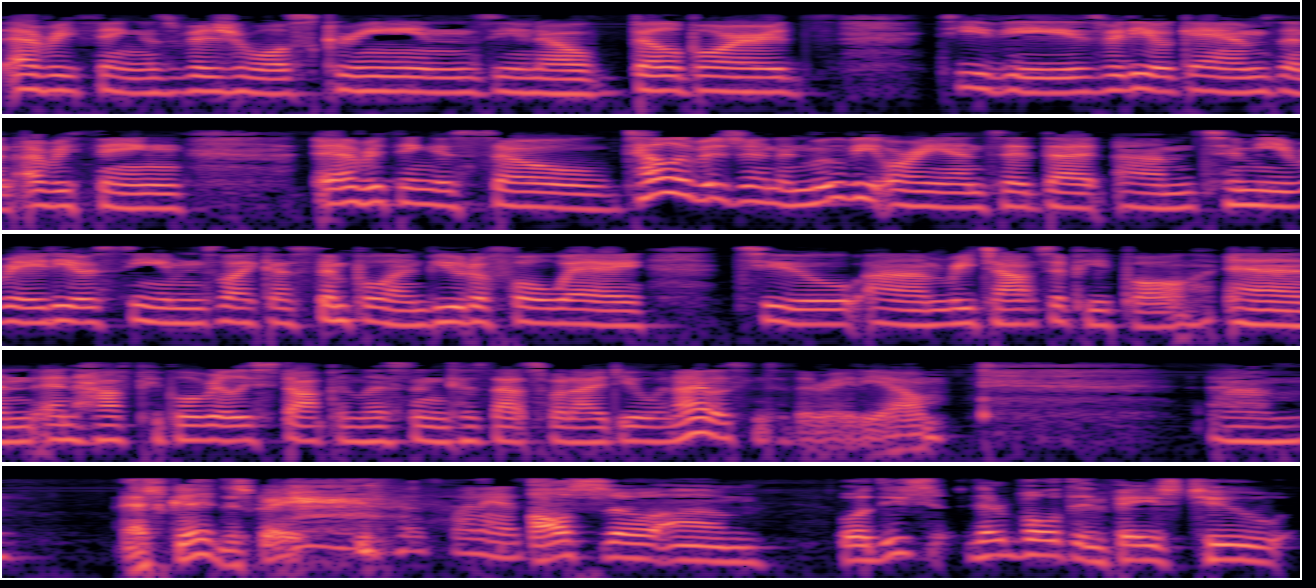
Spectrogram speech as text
everything is visual screens, you know, billboards, TVs, video games, and everything. Everything is so television and movie oriented that um, to me radio seemed like a simple and beautiful way to um, reach out to people and and have people really stop and listen because that's what I do when I listen to the radio. Um, that's good. That's great. that's one answer. Also, um, well, these they're both in phase two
